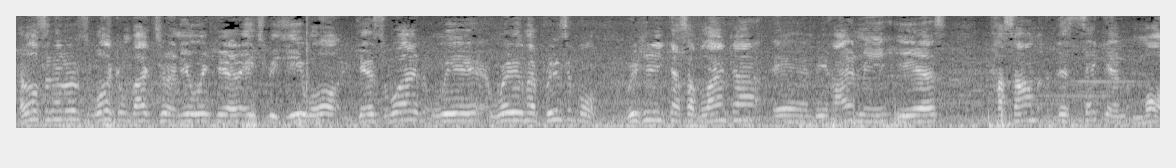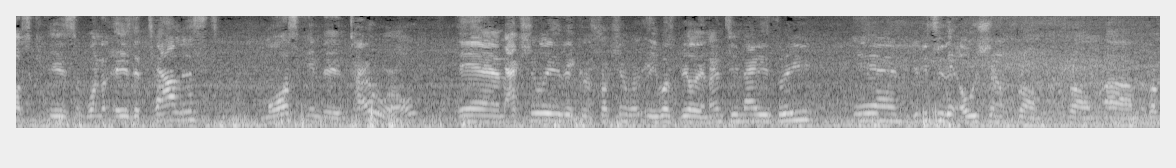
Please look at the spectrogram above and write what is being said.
Hello, senators. Welcome back to a new week here at HBG. Well, guess what? We where is my principal? We're here in Casablanca, and behind me is Hassan II Mosque. is one is the tallest mosque in the entire world, and actually the construction it was built in 1993, and you can see the ocean from from um, from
